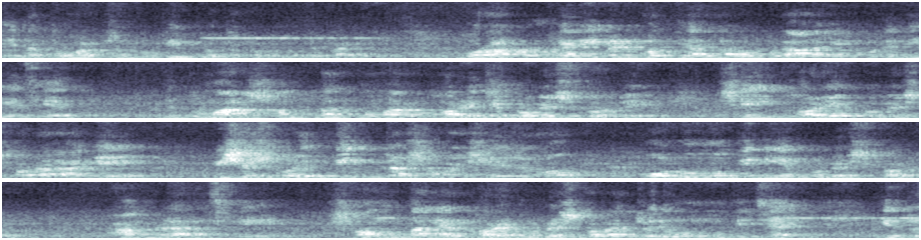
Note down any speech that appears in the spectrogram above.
যেটা তোমার জন্য বিব্রতকর হতে পারে। কোরআনুল মধ্যে আল্লাহ রাব্বুল আলামিন বলে দিয়েছেন যে, তোমার সন্তান তোমার ঘরে যে প্রবেশ করবে, সেই ঘরে প্রবেশ করার আগে বিশেষ করে তিনটা সময় সে যেন অনুমতি নিয়ে প্রবেশ করে। আমরা আজকে সন্তানের ঘরে প্রবেশ করার জন্য অনুমতি চাই, কিন্তু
